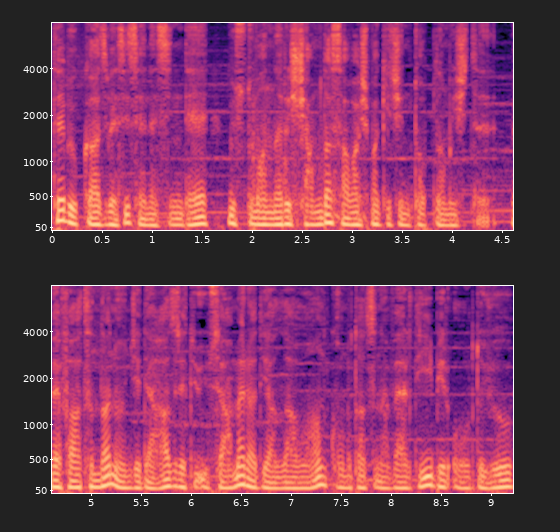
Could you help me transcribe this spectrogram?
Tebük gazvesi senesinde Müslümanları Şam'da savaşmak için toplamıştı. Vefatından önce de Hazreti Üsame radıyallahu an komutasına verdiği bir orduyu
